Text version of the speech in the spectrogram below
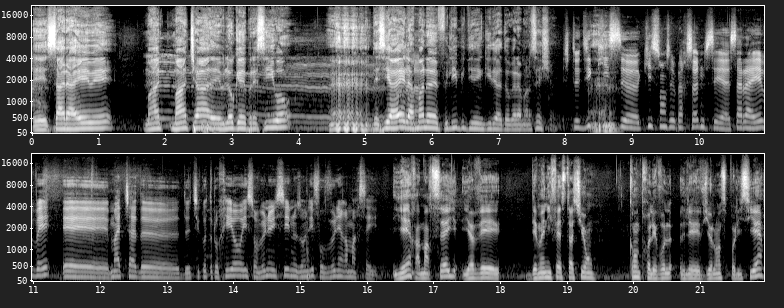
Eh, Sara Eve, Ma- Macha de Bloque Depresivo. Decía, eh, las manos de Filippi tienen que ir a tocar a Marsella. Je te dis qui, sont ces personnes. C'est euh, Sarah Eve et Macha de, de Chico Trujillo. Ils sont venus ici, ils nous ont dit il faut venir à Marseille. Hier, à Marseille, il y avait des manifestations contre les, vol- les violences policières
